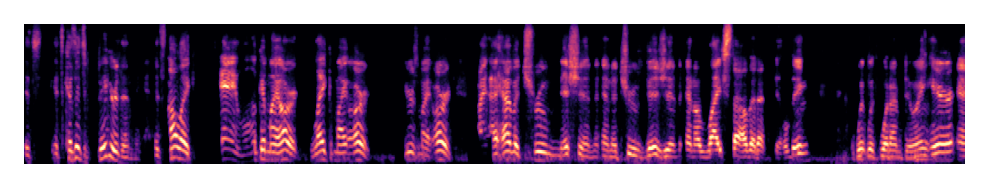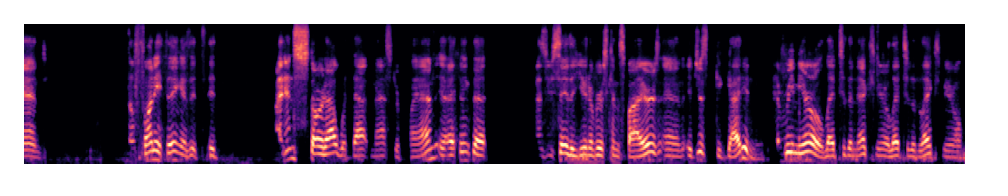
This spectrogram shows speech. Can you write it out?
it's it's because it's bigger than me. It's not like hey look at my art like my art here's my art I, I have a true mission and a true vision and a lifestyle that i'm building with, with what i'm doing here and the funny thing is it's it i didn't start out with that master plan i think that as you say, the universe conspires and it just guided me. Every mural led to the next mural, led to the next mural.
